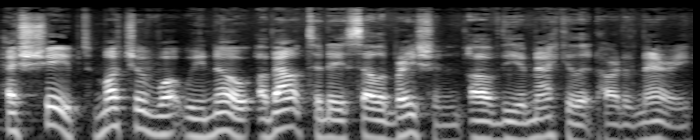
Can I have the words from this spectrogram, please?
has shaped much of what we know about today's celebration of the Immaculate Heart of Mary.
